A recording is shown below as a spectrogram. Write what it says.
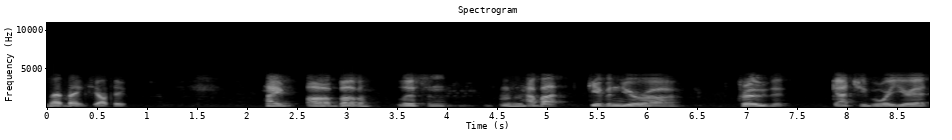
Man, thanks. Y'all too. Hey, uh, Bubba, listen. Mm-hmm. How about giving your uh, crew that got you where you're at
